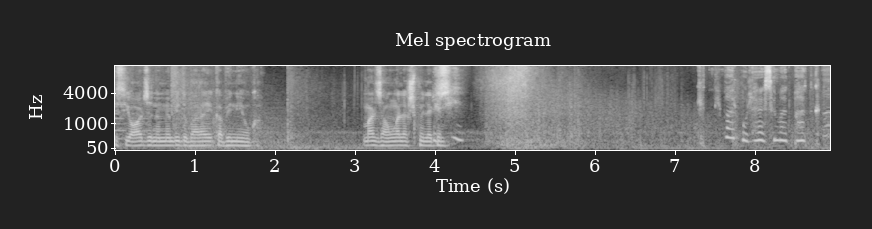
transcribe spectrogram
किसी और जन्म में भी दोबारा ये कभी नहीं होगा। मर जाऊँगा लक्ष्मी, लेकिन कितनी बार बोला ऐसे मत बात कर।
